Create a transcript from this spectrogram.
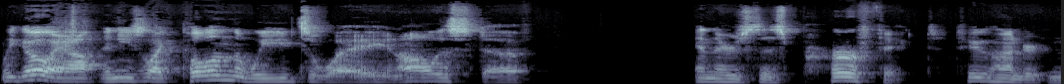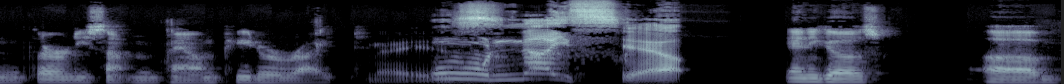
We go out, and he's like pulling the weeds away and all this stuff. And there's this perfect 230 something pound Peter Wright. Ooh, nice. Yeah. And he goes, um,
